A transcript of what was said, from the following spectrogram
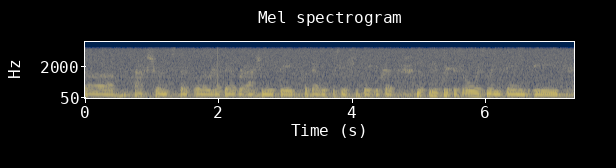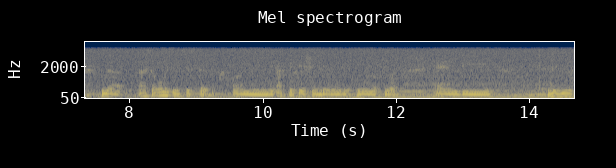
uh, actions that or whatever action we take, whatever position we take, is that the Philippines has always maintained a the has always insisted on the application of the rule, rule of law. And the the use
